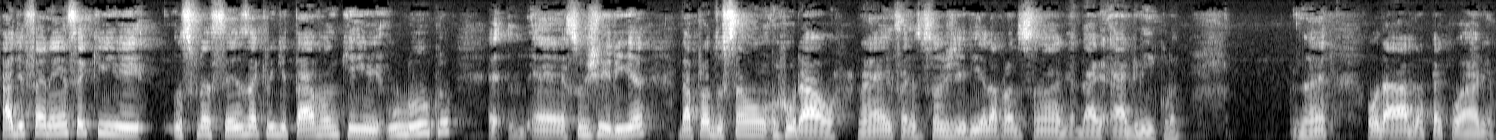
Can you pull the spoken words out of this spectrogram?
a diferença é que os franceses acreditavam que o lucro é, é, surgiria da produção rural, né? surgiria da produção da, agrícola, né? Ou da agropecuária.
